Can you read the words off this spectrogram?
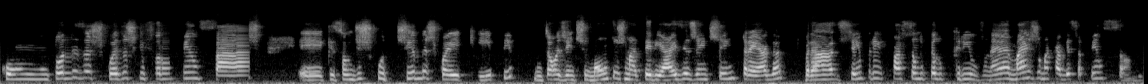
com todas as coisas que foram pensadas, é, que são discutidas com a equipe. Então, a gente monta os materiais e a gente entrega, para sempre passando pelo crivo, né? mais de uma cabeça pensando.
